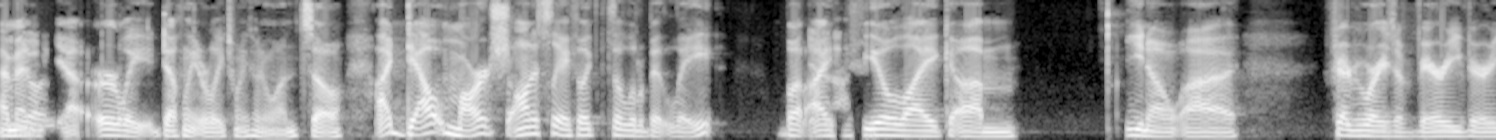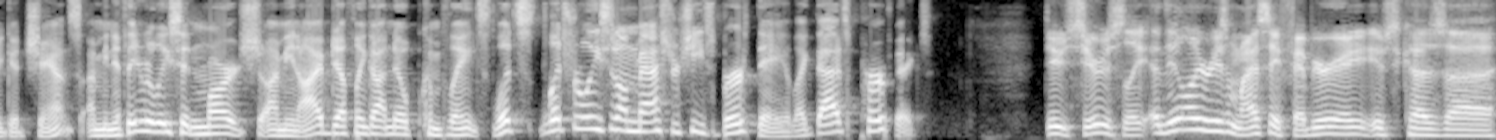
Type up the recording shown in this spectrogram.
I meant No. yeah, early, definitely early 2021. So I doubt March. Honestly, I feel like it's a little bit late, but I feel like um, you know, uh, February is a very very good chance. I mean, if they release it in March, I mean, I've definitely got no complaints. Let's let's release it on Master Chief's birthday. Like that's perfect. Dude, seriously. And the only reason why I say February is because uh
